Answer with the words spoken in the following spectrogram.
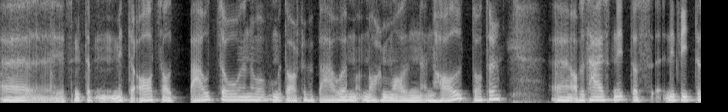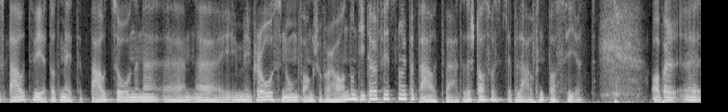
äh, jetzt mit der, mit der Anzahl Bauzonen, wo, wo man darf überbauen, machen wir mal einen, einen Halt, oder? Äh, aber das heißt nicht, dass nicht weiter gebaut wird. Oder? Man hat Bauzonen äh, äh, im grossen Umfang schon vorhanden und die dürfen jetzt noch überbaut werden. Das ist das, was jetzt eben laufend passiert. Aber äh,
